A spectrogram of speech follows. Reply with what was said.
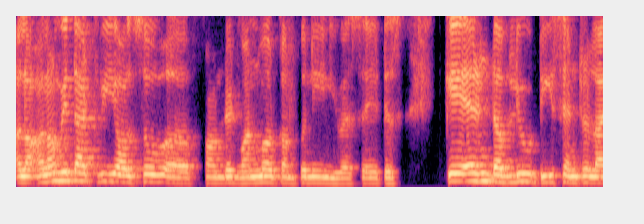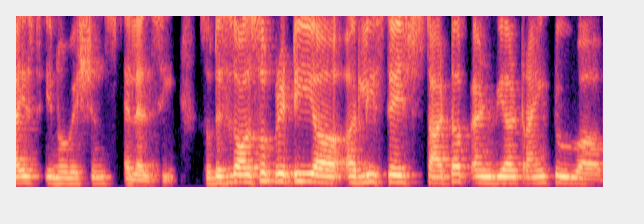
along, along with that, we also uh, founded one more company in USA. It is KNW Decentralized Innovations LLC. So this is also pretty uh, early stage startup, and we are trying to uh,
